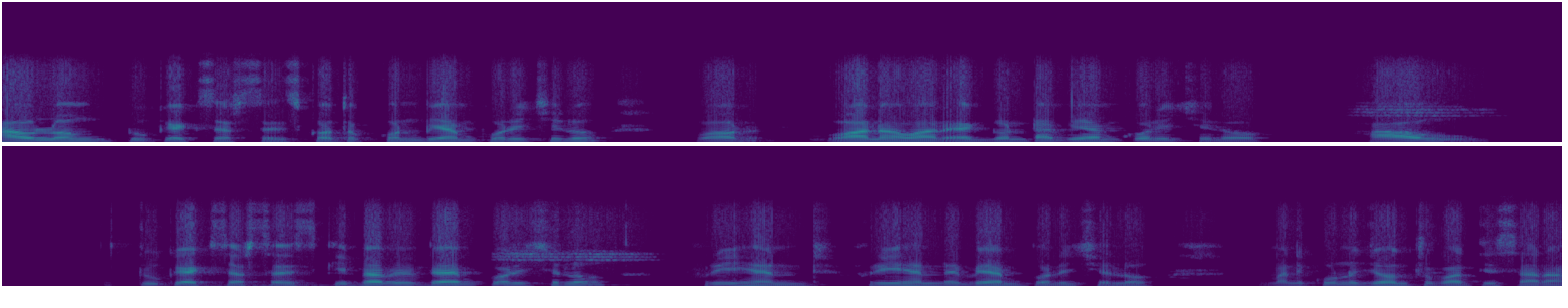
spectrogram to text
হাউ লং টুক এক্সারসাইজ কতক্ষণ ব্যায়াম করেছিল? ফর ওয়ান আওয়ার এক ঘণ্টা ব্যায়াম করেছিল। হাউ টুক এক্সারসাইজ কীভাবে ব্যায়াম করেছিল? ফ্রি হ্যান্ড ফ্রি হ্যান্ডে ব্যায়াম করেছিল। মানে কোনো যন্ত্রপাতি ছাড়া।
